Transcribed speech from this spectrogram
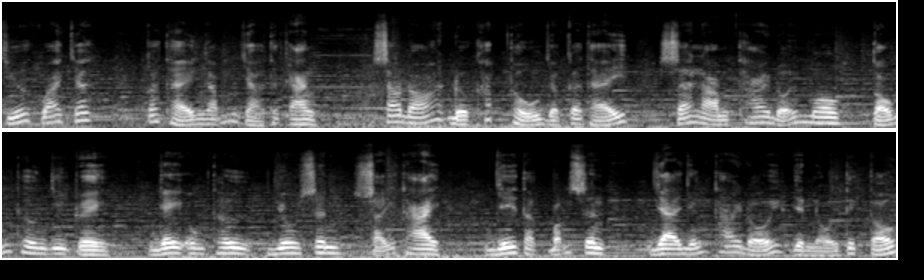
chứa hóa chất có thể ngấm vào thức ăn, sau đó được hấp thụ vào cơ thể sẽ làm thay đổi mô, tổn thương di truyền, gây ung thư, vô sinh, sảy thai, dị tật bẩm sinh và những thay đổi về nội tiết tố.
